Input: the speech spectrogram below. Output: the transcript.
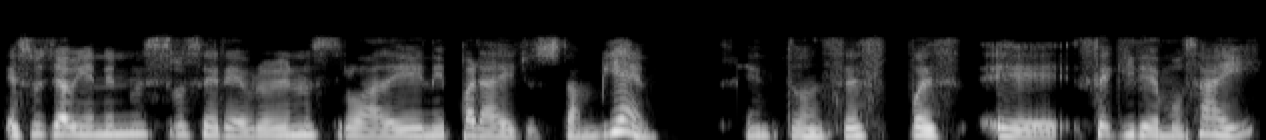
eso ya viene en nuestro cerebro, en nuestro ADN para ellos también. Entonces, pues eh, seguiremos ahí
